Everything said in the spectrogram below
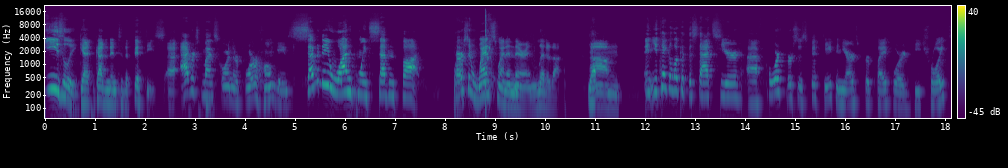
easily get gotten into the 50s. Uh, average combined score in their four home games 71.75. Carson Wentz went in there and lit it up. Yep. Um, and you take a look at the stats here uh, fourth versus 15th in yards per play for Detroit,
